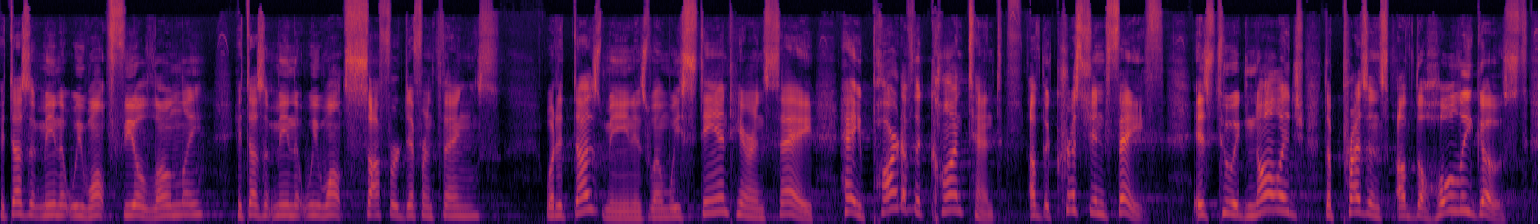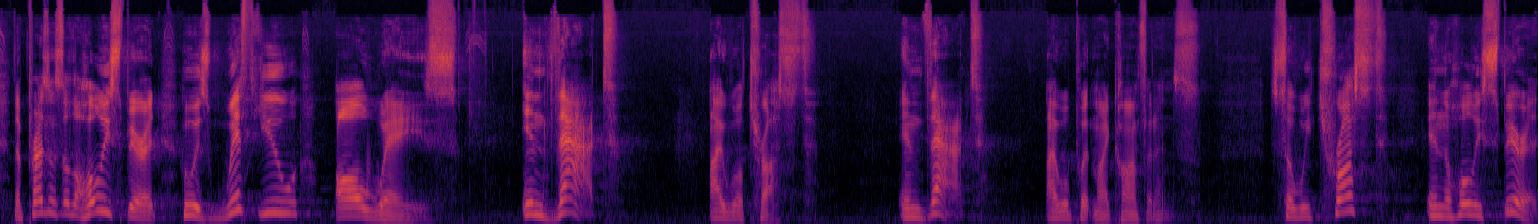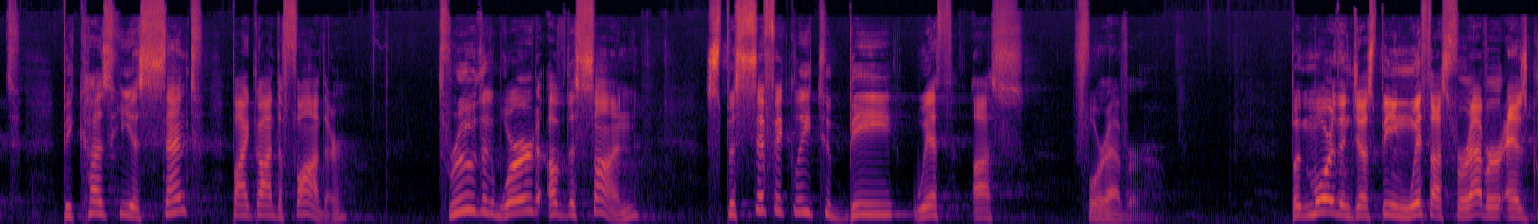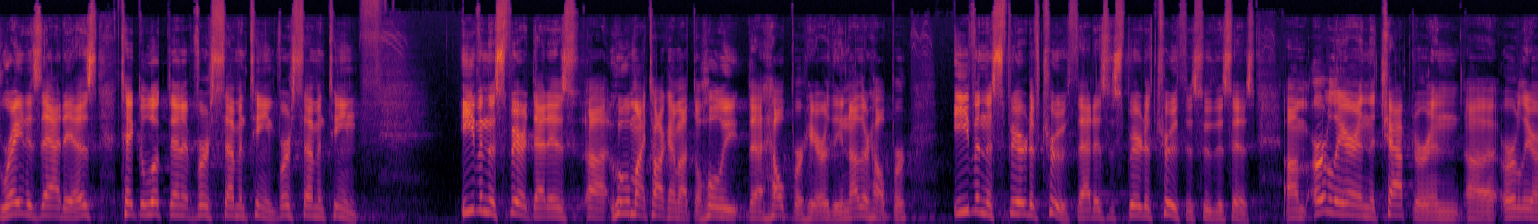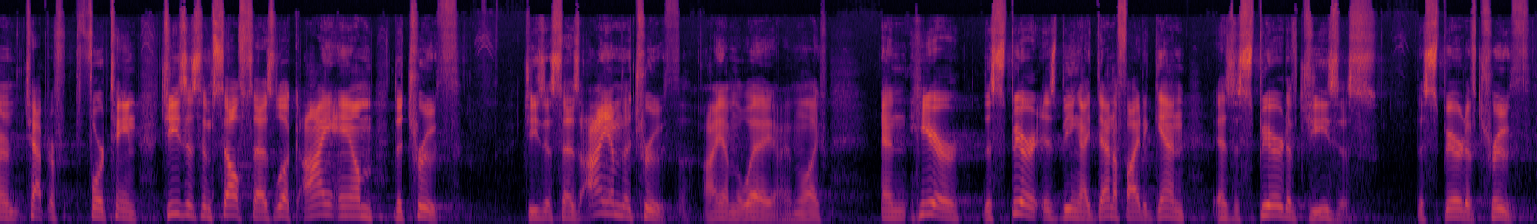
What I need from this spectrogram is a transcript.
It doesn't mean that we won't feel lonely. It doesn't mean that we won't suffer different things. What it does mean is when we stand here and say, hey, part of the content of the Christian faith is to acknowledge the presence of the Holy Ghost, the presence of the Holy Spirit who is with you always. In that, I will trust. In that, I will put my confidence. So we trust in the Holy Spirit because He is sent by God the Father through the word of the Son specifically to be with us forever. But more than just being with us forever, as great as that is, take a look then at verse 17. Verse 17. Even the Spirit, that is, uh, who am I talking about? The Holy, the Helper here, the another Helper even the Spirit of truth, that is, the Spirit of truth is who this is. Um, earlier in the chapter, in, uh, earlier in chapter 14, Jesus himself says, Look, I am the truth. Jesus says, I am the truth. I am the way. I am the life. And here, the Spirit is being identified again as the Spirit of Jesus, the Spirit of truth,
